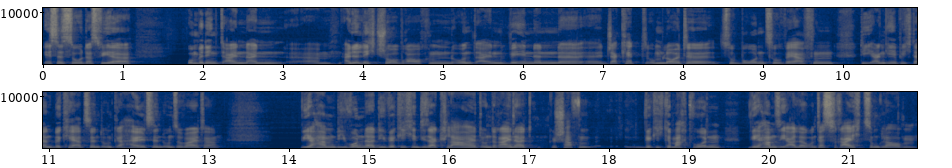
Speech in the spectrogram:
ist es so, dass wir unbedingt ein, ein, ähm, eine Lichtshow brauchen und einen wehenden äh, Jackett, um Leute zu Boden zu werfen, die angeblich dann bekehrt sind und geheilt sind und so weiter. Wir haben die Wunder, die wirklich in dieser Klarheit und Reinheit geschaffen, wirklich gemacht wurden, wir haben sie alle und das reicht zum Glauben.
